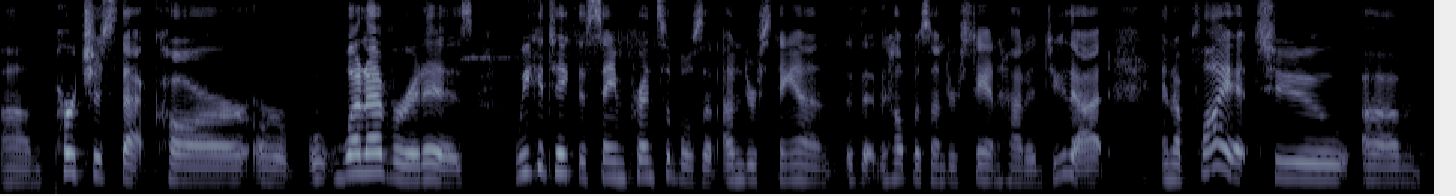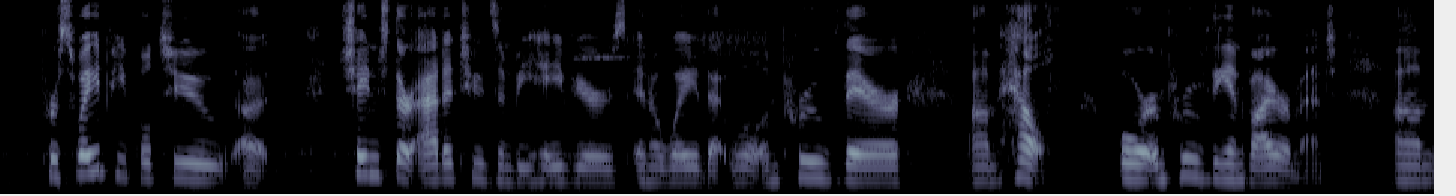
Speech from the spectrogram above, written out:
um, purchase that car or whatever it is we could take the same principles that understand that help us understand how to do that and apply it to um, persuade people to uh, change their attitudes and behaviors in a way that will improve their um, health or improve the environment um,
